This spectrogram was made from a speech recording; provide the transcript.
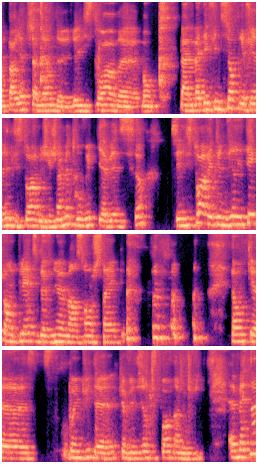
on parlait tout à l'heure de, l'histoire, euh, bon, ma, définition préférée de l'histoire, mais j'ai jamais trouvé qu'il y avait dit ça. C'est l'histoire est une vérité complète devenue un mensonge simple. Donc, euh, au point de vue de que veut dire l'histoire dans nos vies. Euh, maintenant,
